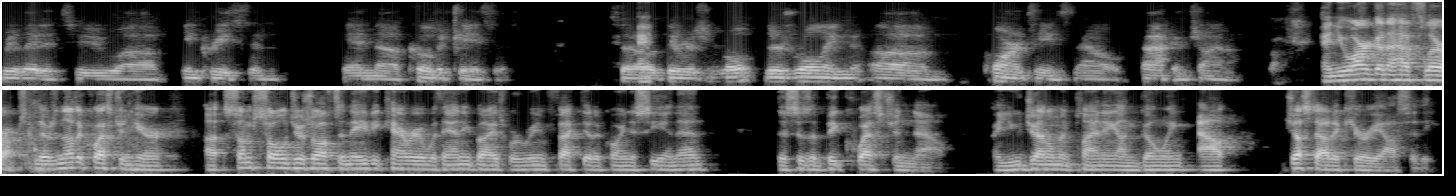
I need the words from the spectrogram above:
related to uh, increase in in uh, COVID cases. So And- there's ro- there's rolling um, quarantines now back in China. And you are going to have flare-ups. There's another question here. Uh, some soldiers off the Navy carrier with antibodies were reinfected, according to CNN. This is a big question now. Are you gentlemen planning on going out just out of curiosity?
